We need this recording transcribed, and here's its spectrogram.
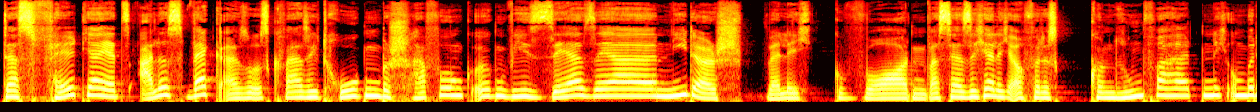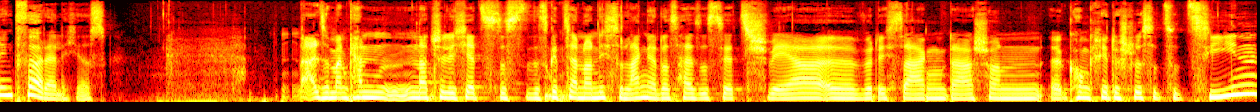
Das fällt ja jetzt alles weg. Also ist quasi Drogenbeschaffung irgendwie sehr, sehr niederschwellig geworden, was ja sicherlich auch für das Konsumverhalten nicht unbedingt förderlich ist. Also man kann natürlich jetzt, das, das gibt's ja noch nicht so lange, das heißt, es ist jetzt schwer, äh, würde ich sagen, da schon äh, konkrete Schlüsse zu ziehen.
